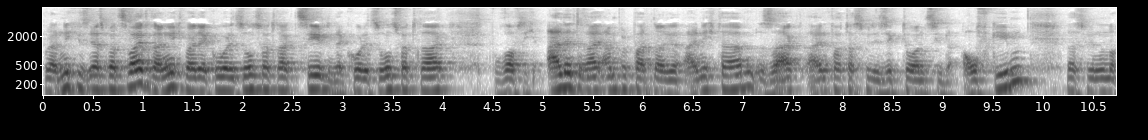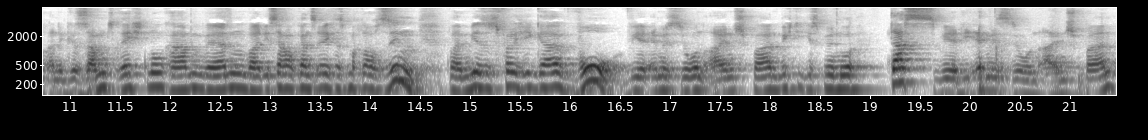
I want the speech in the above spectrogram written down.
oder nicht, ist erstmal zweitrangig, weil der Koalitionsvertrag zählt. Und der Koalitionsvertrag, worauf sich alle drei Ampelpartner geeinigt haben, sagt einfach, dass wir die Sektorenziele aufgeben, dass wir nur noch eine Gesamtrechnung haben werden, weil ich sage auch ganz ehrlich, das macht auch Sinn, weil mir ist es völlig egal, wo wir Emissionen einsparen. Wichtig ist mir nur, dass wir die Emissionen einsparen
